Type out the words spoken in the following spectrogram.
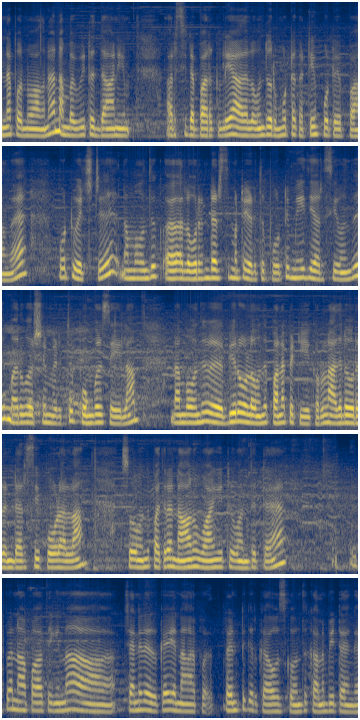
என்ன பண்ணுவாங்கன்னா நம்ம வீட்டு தானியம். அரிசி டப்பா இருக்கு இல்லையா? அதில் வந்து ஒரு மூட்டை கட்டியும் போட்டு வைப்பாங்க. போட்டு வச்சுட்டு நம்ம வந்து அதில் ஒரு ரெண்டு அரிசி மட்டும் எடுத்து போட்டு மீதி அரிசியை வந்து மறு வருஷம் எடுத்து பொங்கல் செய்யலாம். நம்ம வந்து பீரோவில் வந்து பணப்பெட்டி வைக்கிறோம்ல அதில் ஒரு ரெண்டு அரிசி போடலாம். ஸோ வந்து பார்த்திங்கன்னா நானும் வாங்கிட்டு வந்துட்டேன். இப்போ நான் பார்த்தீங்கன்னா சென்னையில் இருக்க நான் இப்போ ரெண்ட்டுக்கு இருக்க ஹவுஸ்க்கு வந்து கிளம்பிட்டேங்க.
